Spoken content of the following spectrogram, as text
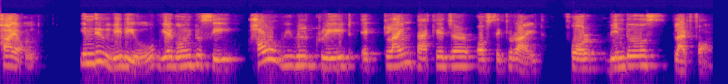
Hi all. In this video, we are going to see how we will create a client packager of Seqrite for Windows platform.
